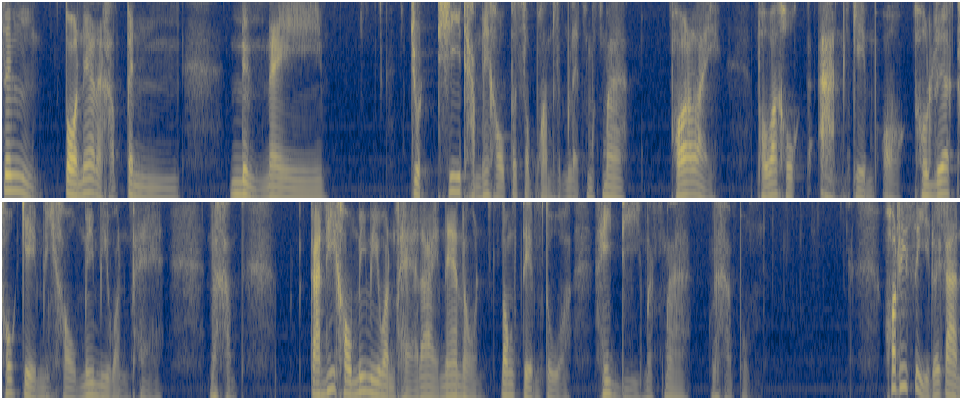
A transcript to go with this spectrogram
ซึ่งตัวเนี้ยนะครับเป็นหนึ่งในจุดที่ทำให้เขาประสบความสำเร็จมาก ๆ เพราะอะไร เพราะว่าเขาอ่านเกมออก เขาเลือกเข้าเกมที่เขาไม่มีวันแพ้ นะครับ การที่เขาไม่มีวันแพ้ได้แน่นอนต้องเตรียมตัวให้ดีมากๆนะครับผมข้อที่ 4 ด้วยกัน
